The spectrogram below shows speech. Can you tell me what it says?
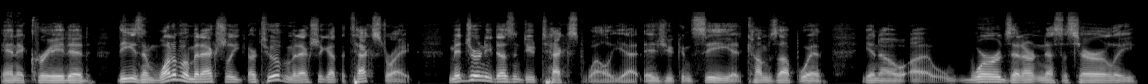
and it created these and one of them it actually or two of them it actually got the text right. Midjourney doesn't do text well yet as you can see. It comes up with you know uh, words that aren't necessarily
